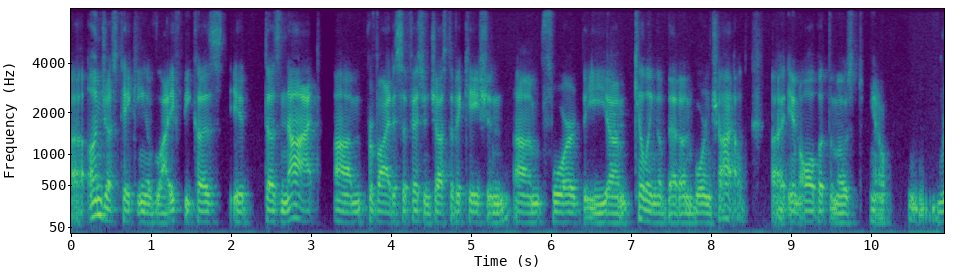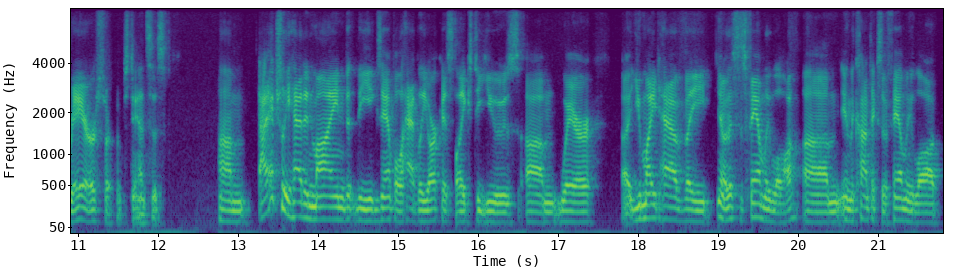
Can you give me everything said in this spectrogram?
uh, unjust taking of life because it does not um, provide a sufficient justification um, for the um, killing of that unborn child uh, in all but the most you know rare circumstances. Um, I actually had in mind the example Hadley Arkes likes to use, um, where uh, you might have a, you know, this is family law. Um, in the context of family law,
